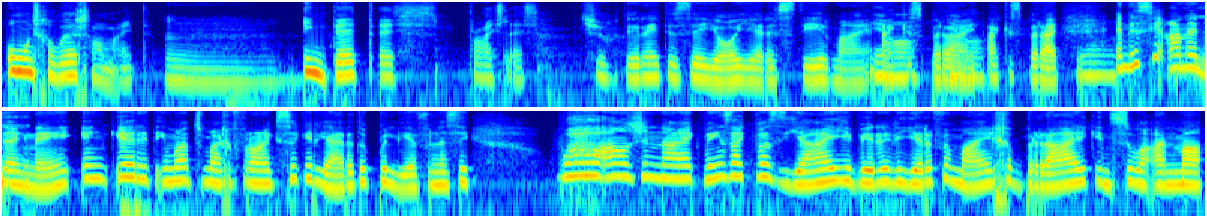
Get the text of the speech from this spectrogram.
ons gehoorsaamheid. Mm. En dit is priceless. Sjoe, dit net te sê ja, Here, stuur my. Ja, ek is bereid. ja. Ek is bereid. Ja. En dis die ander ding, nê? Een keer het iemand vir my gevra en ek seker jy het dit ook beleef en hulle sê, "Wow, Algenay, ek wens ek was jy, jy weet dat die Here vir my gebruik en so aan, maar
